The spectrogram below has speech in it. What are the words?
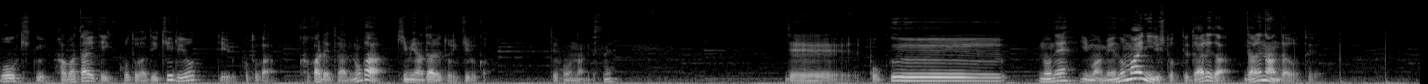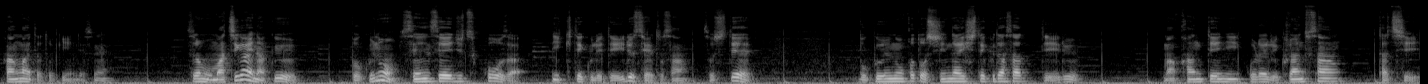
大きく羽ばたいていくことができるよっていうことが書かれてあるのが「君は誰と生きるか」って本なんですね。で僕のね今目の前にいる人って誰だ誰なんだろうって考えた時にですねそれはもう間違いなく僕の先生術講座に来てくれている生徒さんそして僕のことを信頼してくださっている、まあ、鑑定に来られるクライアントさんたち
